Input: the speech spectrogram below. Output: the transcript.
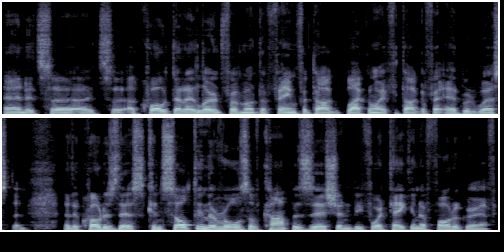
and it's a it's a, quote that I learned from uh, the famed photog- black and white photographer Edward Weston. And the quote is this: "Consulting the rules of composition before taking a photograph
